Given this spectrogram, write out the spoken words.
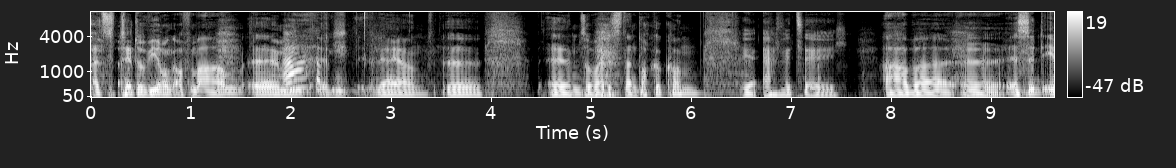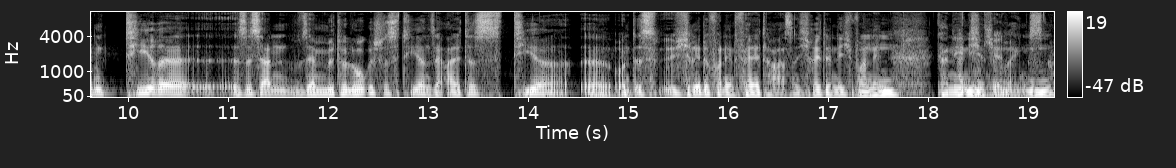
als Tätowierung auf dem Arm. Ähm, ah, ähm, ja, ja. Äh, äh, Soweit ist es dann doch gekommen. Ja, ach, witzig. Aber äh, es sind eben Tiere, es ist ja ein sehr mythologisches Tier, ein sehr altes Tier. Äh, und es, ich rede von den Feldhasen, ich rede nicht von mhm. den Kaninchen, Kaninchen. übrigens. Mhm.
